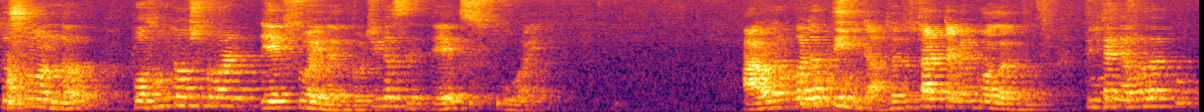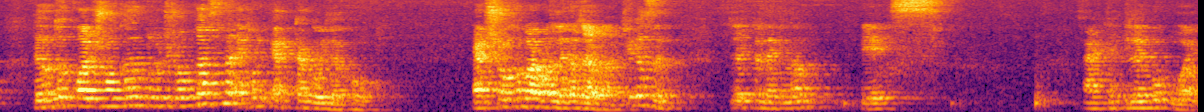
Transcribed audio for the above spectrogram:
তো সমান দাও। প্রথমটা হচ্ছে তোমার এক্স ওয়াই লাগবে ঠিক আছে? এক্স ওয়াই আর লাগবে কয়টা? তিনটা। যেহেতু চারটা বের করা লাগবে। তিনটা কেমন লাগবে? দেখো তো কয় সংখ্যা? দুটো সংখ্যা আছে না? এখন একটা করে দেখো এক সংখ্যা বারবার লেখা যাবে ঠিক আছে? তো একটা লিখলাম এক্স আর একটা কি লিখব ওয়াই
